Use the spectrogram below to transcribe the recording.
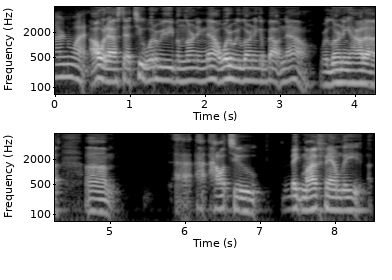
Learn what? I would ask that too. What are we even learning now? What are we learning about now? We're learning how to, um, how to make my family uh,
